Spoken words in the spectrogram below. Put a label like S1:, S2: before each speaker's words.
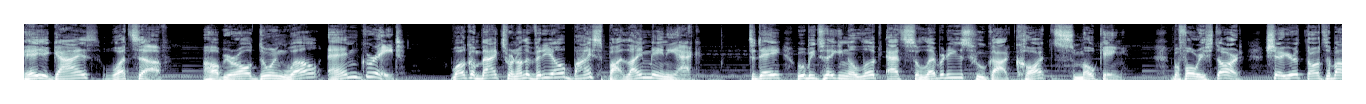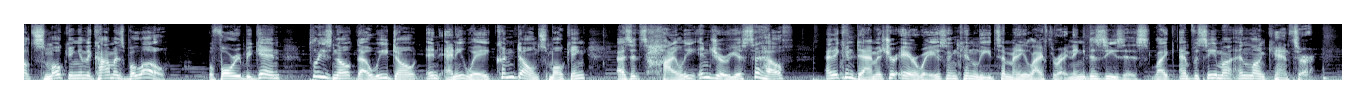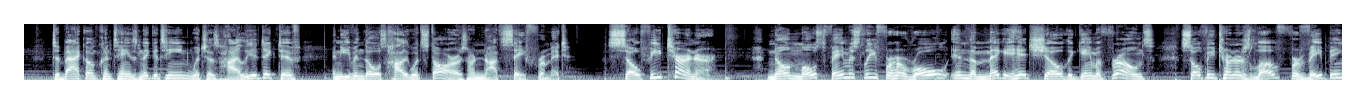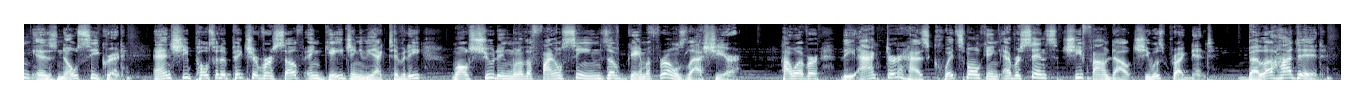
S1: Hey, you guys, what's up? I hope you're all doing well and great. Welcome back to another video by Spotlight Maniac. Today, we'll be taking a look at celebrities who got caught smoking. Before we start, share your thoughts about smoking in the comments below. Before we begin, please note that we don't in any way condone smoking, as it's highly injurious to health and it can damage your airways and can lead to many life threatening diseases like emphysema and lung cancer. Tobacco contains nicotine, which is highly addictive, and even those Hollywood stars are not safe from it. Sophie Turner. Known most famously for her role in the mega hit show The Game of Thrones, Sophie Turner's love for vaping is no secret, and she posted a picture of herself engaging in the activity while shooting one of the final scenes of Game of Thrones last year. However, the actor has quit smoking ever since she found out she was pregnant. Bella Hadid.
